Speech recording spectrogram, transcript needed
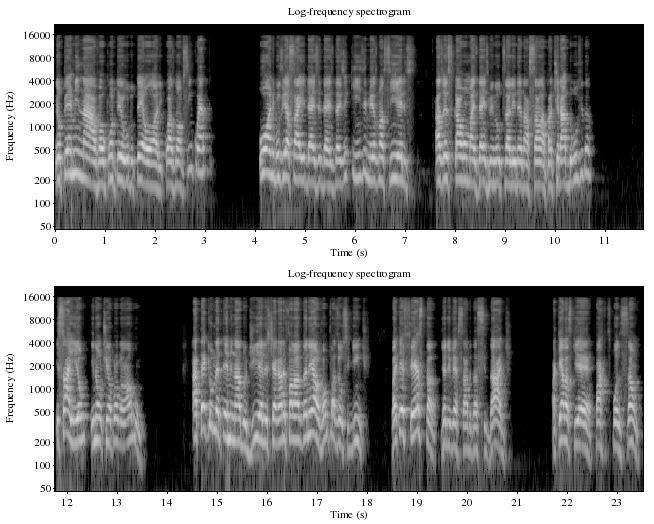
eu terminava o conteúdo teórico às 9h50. O ônibus ia sair 10 e 10, 10 e 15. Mesmo assim, eles às vezes ficavam mais 10 minutos ali dentro da sala para tirar dúvida. E saíam e não tinha problema algum. Até que um determinado dia eles chegaram e falaram, Daniel, vamos fazer o seguinte. Vai ter festa de aniversário da cidade, aquelas que é parque de exposição.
